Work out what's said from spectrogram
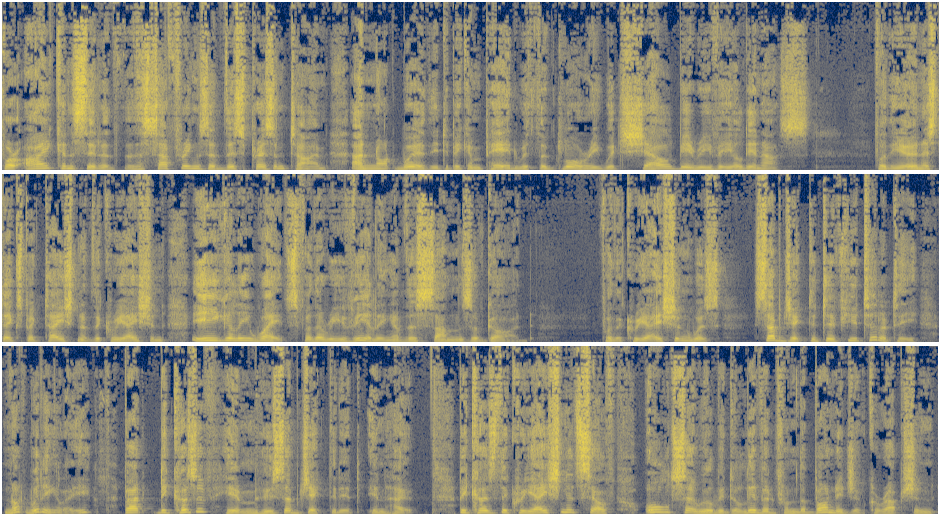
For I consider that the sufferings of this present time are not worthy to be compared with the glory which shall be revealed in us for the earnest expectation of the creation eagerly waits for the revealing of the sons of God. For the creation was subjected to futility, not willingly, but because of him who subjected it in hope, because the creation itself also will be delivered from the bondage of corruption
